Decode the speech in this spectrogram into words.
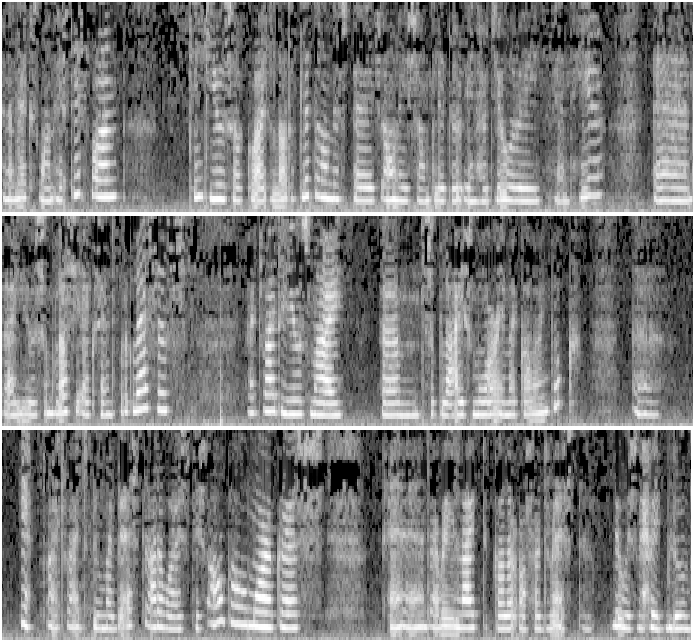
And the next one is this one. Didn't use quite a lot of glitter on this page, only some glitter in her jewelry and here. And I use some glossy accent for the glasses. I try to use my um, supplies more in my coloring book. Uh, yeah, I try to do my best. Otherwise, this alcohol markers. And I really like the color of her dress. The blue is very blue.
